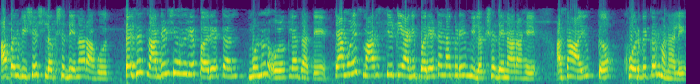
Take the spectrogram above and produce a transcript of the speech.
आपण विशेष लक्ष देणार आहोत. तसेच नांदेड शहर हे पर्यटन म्हणून ओळखल्या जाते. त्यामुळे स्मार्ट सिटी आणि पर्यटनाकडे मी लक्ष देणार आहे असा आयुक्त खोडबेकर म्हणाले.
